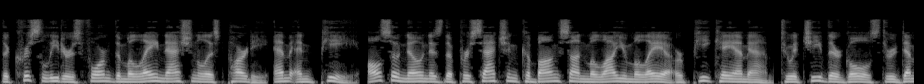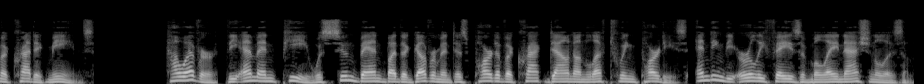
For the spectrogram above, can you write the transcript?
the KRIS leaders formed the Malay Nationalist Party (MNP), also known as the Persatuan Kebangsaan Melayu Malaya or PKMM, to achieve their goals through democratic means. However, the MNP was soon banned by the government as part of a crackdown on left-wing parties, ending the early phase of Malay nationalism.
